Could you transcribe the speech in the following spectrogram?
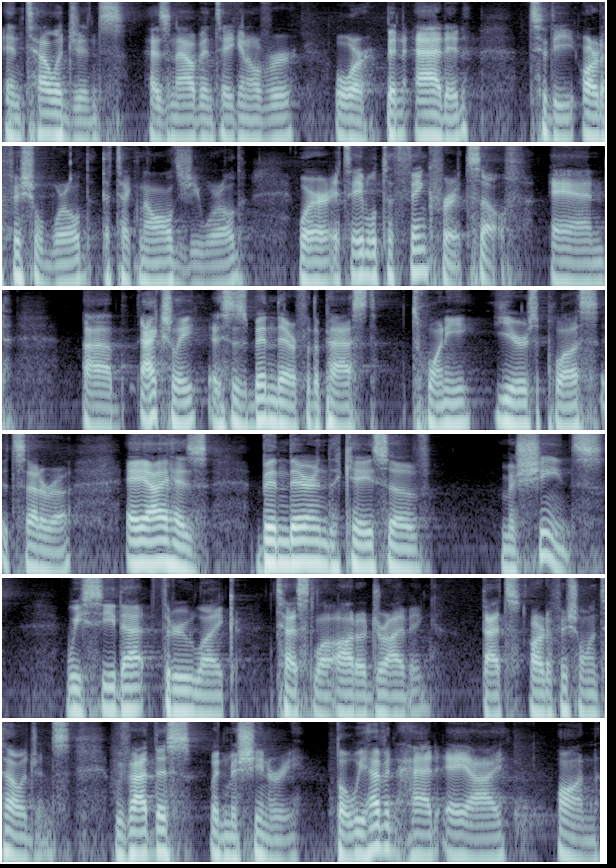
intelligence has now been taken over or been added to the artificial world, the technology world, where it's able to think for itself. And uh, actually, this has been there for the past 20 years plus, et cetera. AI has been there in the case of machines. We see that through like Tesla auto driving. That's artificial intelligence. We've had this in machinery, but we haven't had AI on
